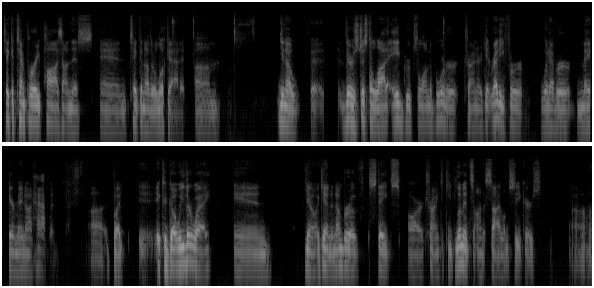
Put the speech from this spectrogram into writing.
take a temporary pause on this and take another look at it. Um, you know, uh, there's just a lot of aid groups along the border trying to get ready for whatever may or may not happen. Uh, but it, could go either way. And, you know, again, a number of states are trying to keep limits on asylum seekers uh,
